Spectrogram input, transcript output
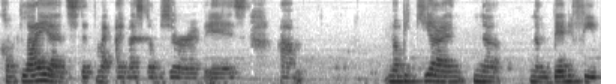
compliance that my, I must observe is um, mabigyan na, ng benefit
